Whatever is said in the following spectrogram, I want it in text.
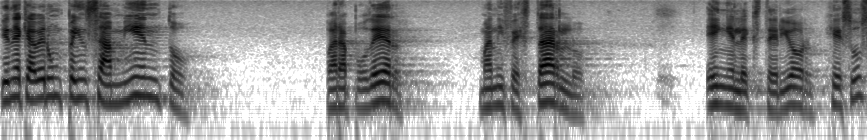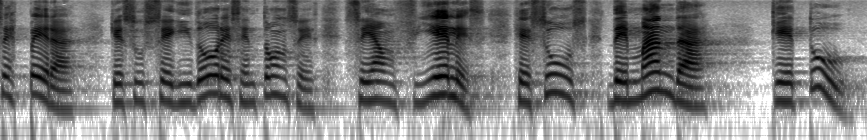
tiene que haber un pensamiento para poder manifestarlo en el exterior. Jesús espera que sus seguidores entonces sean fieles. Jesús demanda que tú,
